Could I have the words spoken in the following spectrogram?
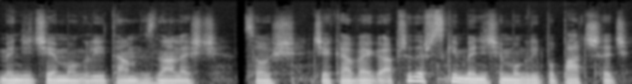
Będziecie mogli tam znaleźć coś ciekawego, a przede wszystkim będziecie mogli popatrzeć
